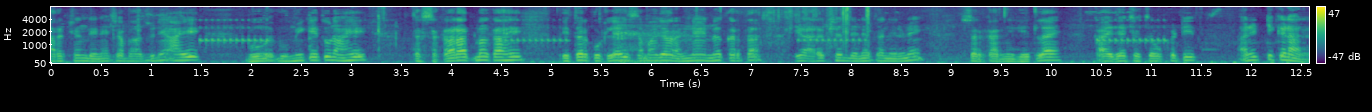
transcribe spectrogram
आरक्षण देण्याच्या बाजूने आहे भू भूमिकेतून आहे तर सकारात्मक आहे. इतर कुठल्याही समाजावर अन्याय न करता हे आरक्षण देण्याचा निर्णय सरकारने घेतला आहे कायद्याच्या चौकटीत आणि टिकणारं.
